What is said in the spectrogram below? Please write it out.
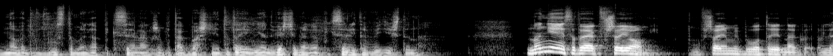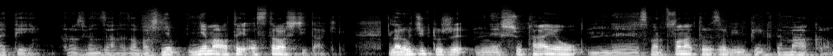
nawet w 200 megapikselach, żeby tak właśnie tutaj nie 200 megapikseli, to widzisz ten no nie jest to tak jak w Xiaomi. W Xiaomi było to jednak lepiej rozwiązane. Zobacz, nie, nie ma tej ostrości takiej. Dla ludzi, którzy mm, szukają mm, smartfona, który zrobi im piękne makro,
